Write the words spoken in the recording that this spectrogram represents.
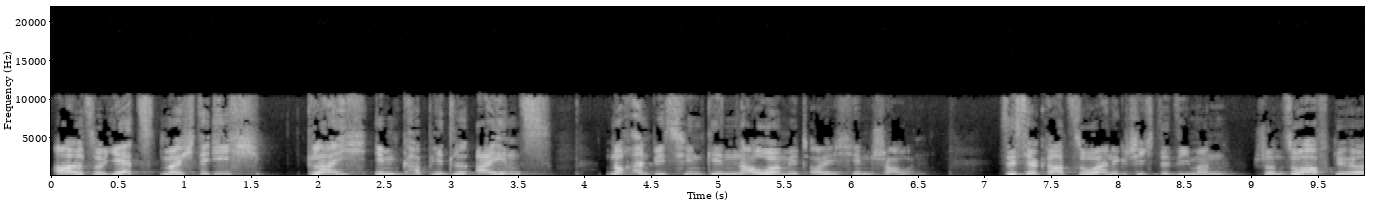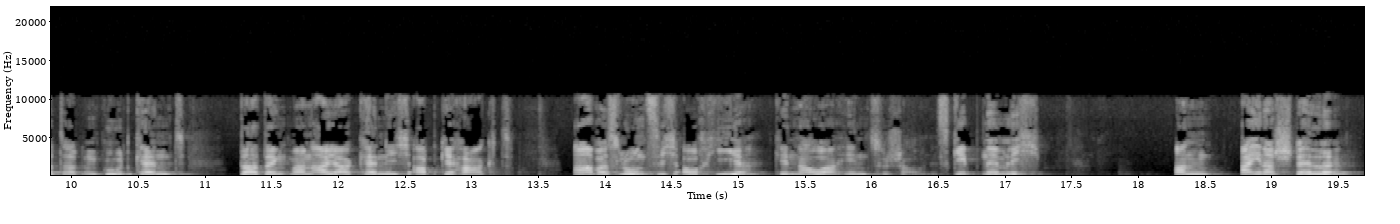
Also, jetzt möchte ich gleich im Kapitel 1 noch ein bisschen genauer mit euch hinschauen. Es ist ja gerade so eine Geschichte, die man schon so oft gehört hat und gut kennt. Da denkt man, ah ja, kenne ich, abgehakt. Aber es lohnt sich auch hier genauer hinzuschauen. Es gibt nämlich an einer Stelle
